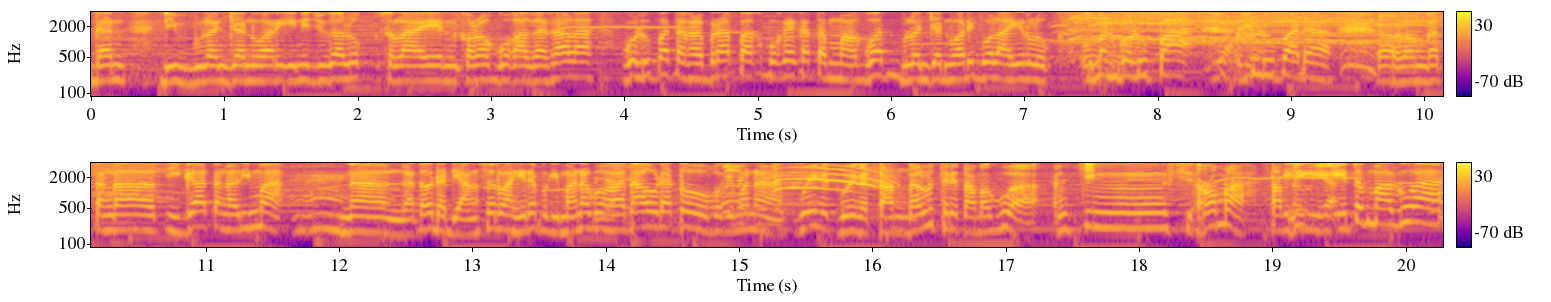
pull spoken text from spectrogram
Dan di bulan Januari ini juga lu selain kalau gua kagak salah, gua lupa tanggal berapa. Pokoknya kata emak gua bulan Januari gua lahir Cuman gua lupa. Gua lupa dah. Kalau nggak tanggal 3, tanggal 5. Nah, nggak tahu udah diangsur lahirnya bagaimana gua nggak tahu dah tuh bagaimana. Gue inget, gue inget tante lu cerita sama gue Encing Romlah Tante I- itu gua.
